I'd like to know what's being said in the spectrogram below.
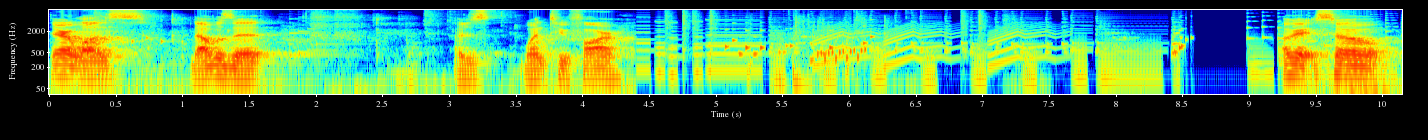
There it was. That was it. I just went too far. Okay, so...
